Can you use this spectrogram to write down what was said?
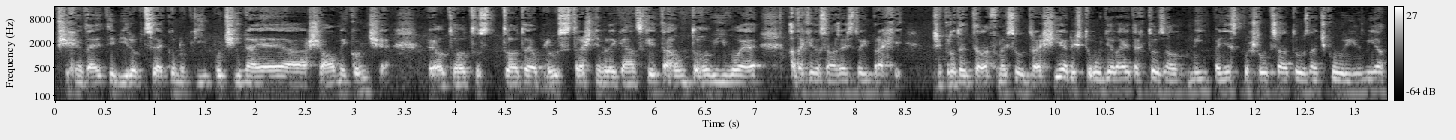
všechny tady ty výrobce jako Nokia počínaje a Xiaomi konče. Jo, tohle, to, to je opravdu strašně velikánský tahun toho vývoje a taky to samozřejmě stojí prachy. Že proto ty telefony jsou dražší a když to udělají, tak to za méně peněz pošlou třeba tou značkou Realme a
